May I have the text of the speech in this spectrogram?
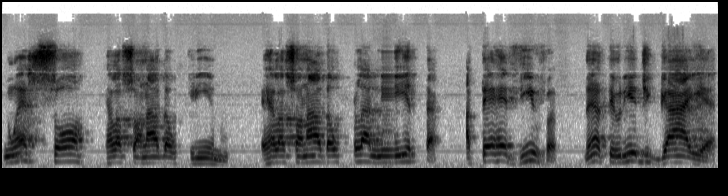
não é só relacionada ao clima, é relacionada ao planeta. A Terra é viva, né? a teoria de Gaia.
